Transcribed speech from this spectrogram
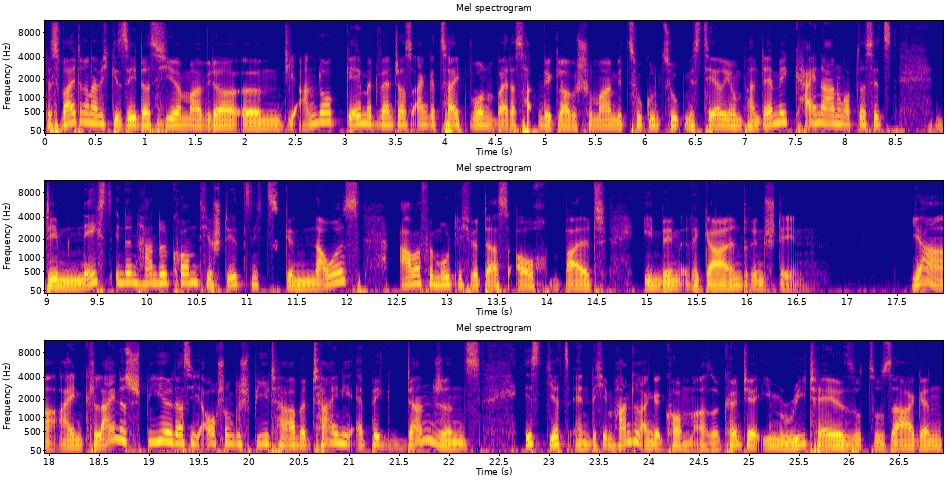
des Weiteren habe ich gesehen, dass hier mal wieder ähm, die Unlock Game Adventures angezeigt wurden, wobei das hatten wir, glaube ich, schon mal mit Zug und Zug Mysterium Pandemic. Keine Ahnung, ob das jetzt demnächst in den Handel kommt. Hier steht nichts Genaues, aber vermutlich wird das auch bald in den Regalen drinstehen. Ja, ein kleines Spiel, das ich auch schon gespielt habe, Tiny Epic Dungeons, ist jetzt endlich im Handel angekommen. Also könnt ihr im Retail sozusagen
